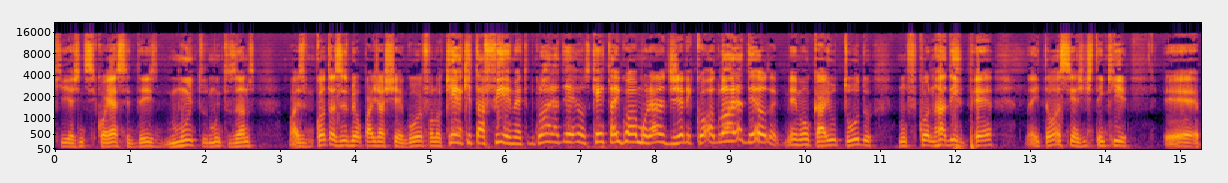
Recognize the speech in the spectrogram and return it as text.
que a gente se conhece desde muitos, muitos anos. Mas quantas vezes meu pai já chegou e falou: Quem aqui tá firme? É tudo, glória a Deus. Quem tá igual a muralha de Jericó? Glória a Deus. Aí, meu irmão caiu tudo, não ficou nada em pé. Né? Então, assim, a gente tem que é,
